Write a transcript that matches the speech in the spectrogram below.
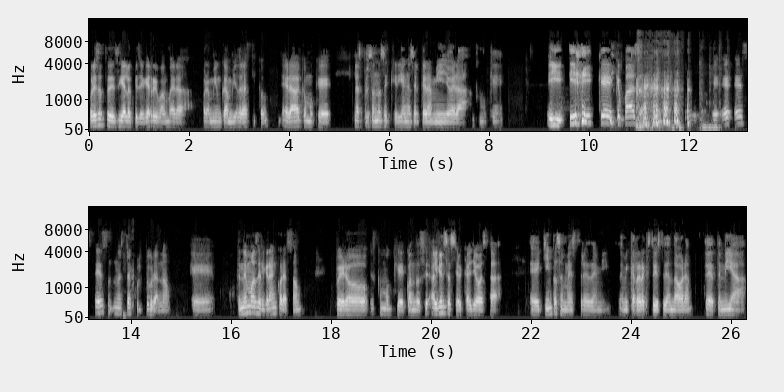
por eso te decía lo que llegué a Ribamba era para mí un cambio drástico. Era como que las personas se querían acercar a mí, yo era como que ¿Y, y qué, qué pasa? E, e, es, es nuestra cultura, ¿no? Eh, tenemos el gran corazón, pero es como que cuando alguien se acerca, yo hasta eh, quinto semestre de mi, de mi carrera que estoy estudiando ahora, eh, tenía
